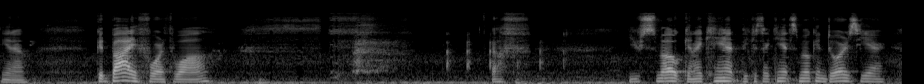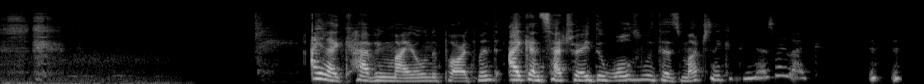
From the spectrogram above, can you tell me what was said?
you know. Goodbye, fourth wall. Ugh. You smoke, and I can't because I can't smoke indoors here. I like having my own apartment. I can saturate the walls with as much nicotine as I like.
